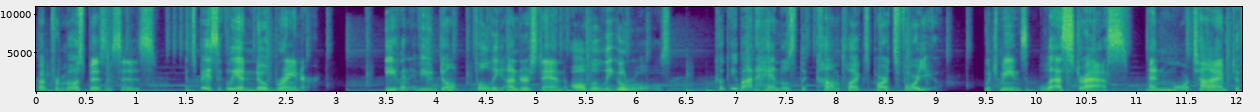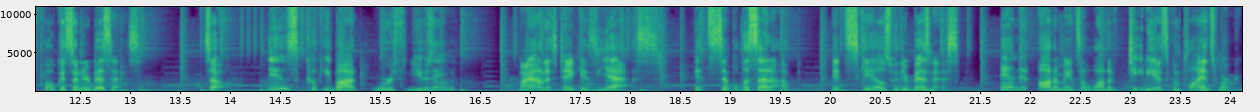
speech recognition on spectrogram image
But for most businesses, it's basically a no-brainer. Even if you don't fully understand all the legal rules, Cookiebot handles the complex parts for you, which means less stress and more time to focus on your business. So, is Cookiebot worth using? My honest take is yes, It's simple to set up, it scales with your business, and it automates a lot of tedious compliance work.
